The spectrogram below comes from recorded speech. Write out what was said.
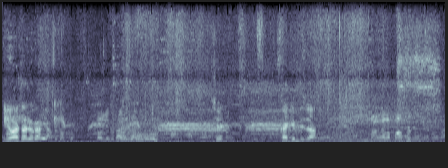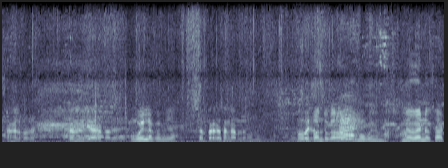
व्यवहार चालू का? शेट काय किमतीचा? सांगायला पासष्ट. सांगायला पासष्ट. कमी होईल आता होईल ना कमी. संपर्क सांगा आपला. मोबाईल पण दुकान मोबाईल नंबर. नव्याण्णव साठ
